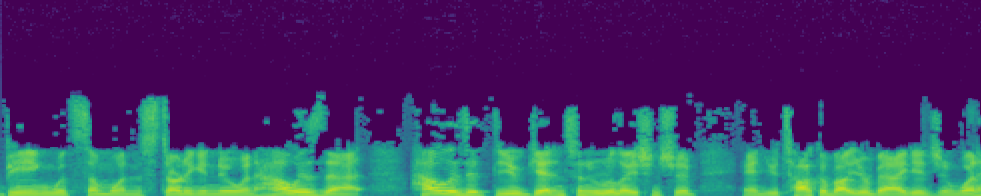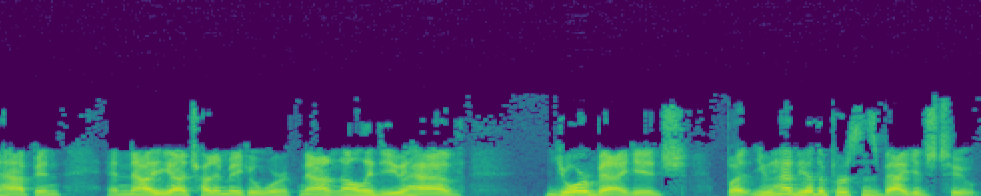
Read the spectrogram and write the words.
being with someone and starting anew. And how is that? How is it that you get into a new relationship and you talk about your baggage and what happened, and now you gotta try to make it work. Not only do you have your baggage, but you have the other person's baggage too.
